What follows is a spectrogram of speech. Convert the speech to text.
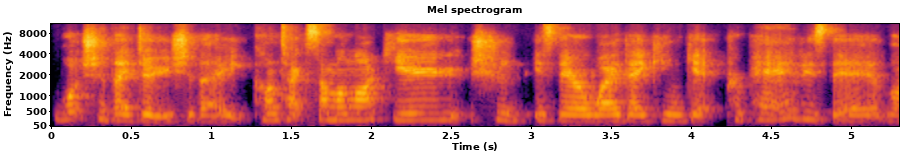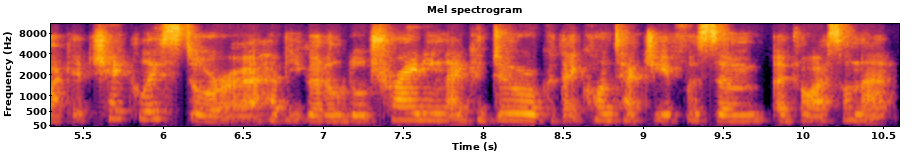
what should they do? Should they contact someone like you? Should is there a way they can get prepared? Is there like a checklist, or uh have you got a little training they could do, or could they contact you for some advice on that?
